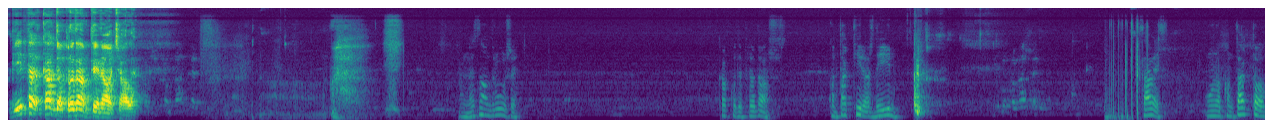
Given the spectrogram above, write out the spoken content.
Gita, kak da prodam te naočale? Ne znam, druže. Kako da prodaš? Kontaktiraš Dinu. Savez, ono kontakto,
